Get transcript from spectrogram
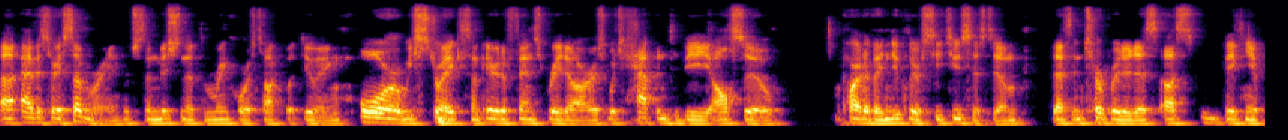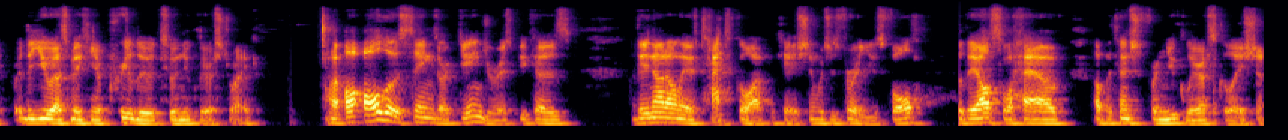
uh, adversary submarine, which is a mission that the Marine Corps has talked about doing, or we strike some air defense radars, which happen to be also part of a nuclear C2 system that's interpreted as us making a, the U.S. making a prelude to a nuclear strike. Uh, all those things are dangerous because they not only have tactical application, which is very useful, but they also have a potential for nuclear escalation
